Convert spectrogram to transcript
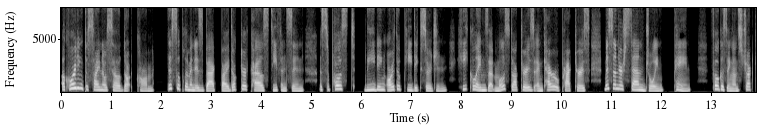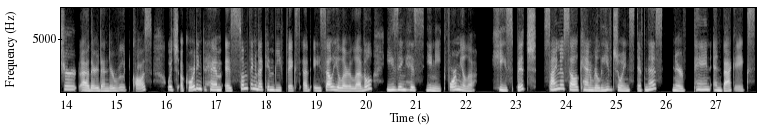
According to Sinocell.com, this supplement is backed by Dr. Kyle Stephenson, a supposed leading orthopedic surgeon. He claims that most doctors and chiropractors misunderstand joint pain focusing on structure rather than the root cause, which, according to him, is something that can be fixed at a cellular level using his unique formula. His pitch, Sinocell can relieve joint stiffness, nerve pain, and backaches,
